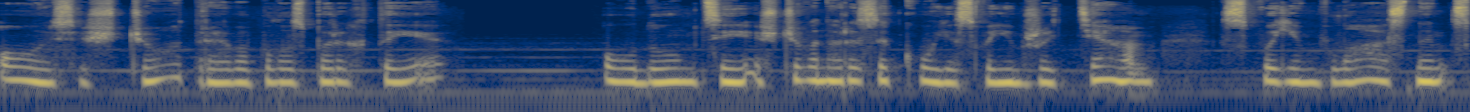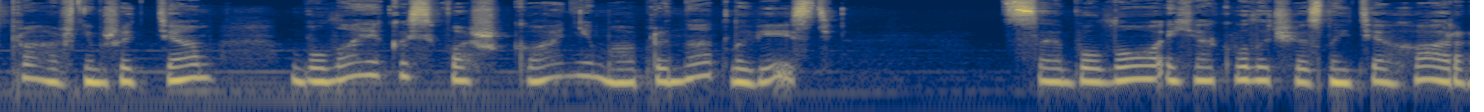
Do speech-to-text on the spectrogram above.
ось що треба було зберегти. У думці, що вона ризикує своїм життям, своїм власним справжнім життям, була якась важка німа принадливість. Це було як величезний тягар,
